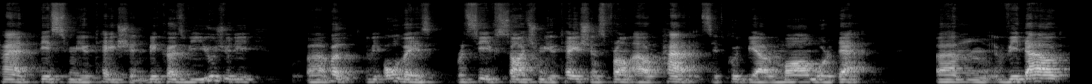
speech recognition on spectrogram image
had this mutation because we usually, uh, well, we always receive such mutations from our parents. It could be our mom or dad. Um, without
